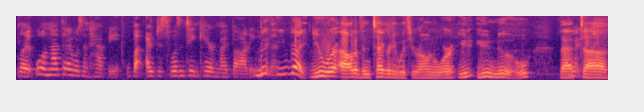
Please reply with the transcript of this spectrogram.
like well, not that I wasn't happy, but I just wasn't taking care of my body. But, right, you were out of integrity with your own word. You you knew that Right. uh,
